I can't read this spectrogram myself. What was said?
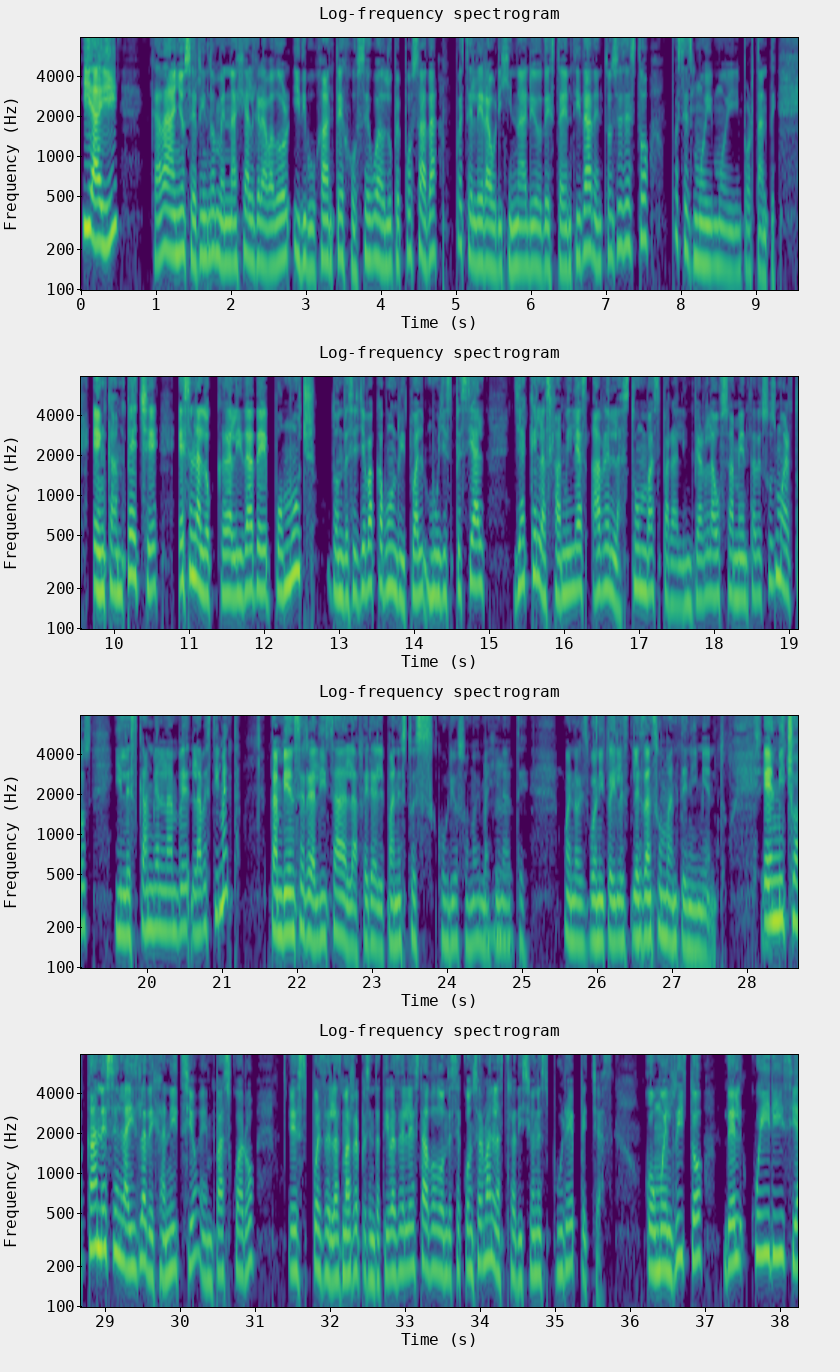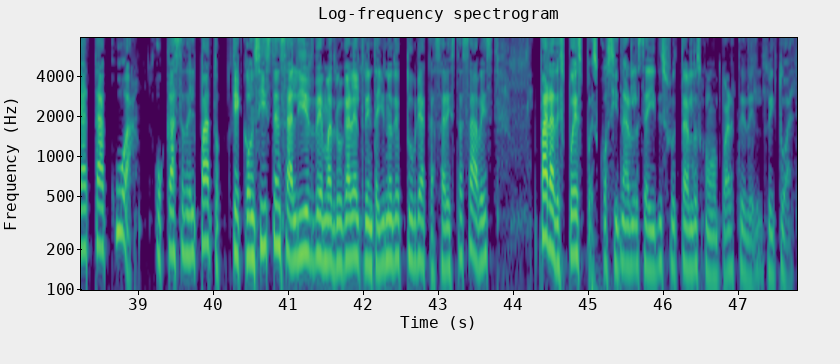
Y ahí cada año se rinde homenaje al grabador y dibujante José Guadalupe Posada, pues él era originario de esta entidad. Entonces esto pues es muy muy importante. En Campeche es en la localidad de Pomuch donde se lleva a cabo un ritual muy especial, ya que las familias abren las tumbas para limpiar la osamenta de sus muertos y les cambian la, vestimenta. También se realiza la Feria del Pan. Esto es curioso, ¿no? Imagínate bueno, es bonito, y les, les dan su mantenimiento. En Michoacán es en la isla de Janitzio, en Páscuaro, es pues de las más representativas del estado, donde se conservan las tradiciones purépechas, como el rito del Cuiriciatacua, o Casa del Pato, que consiste en salir de madrugada el 31 de octubre a cazar estas aves, para después pues cocinarlas y disfrutarlos como parte del ritual.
